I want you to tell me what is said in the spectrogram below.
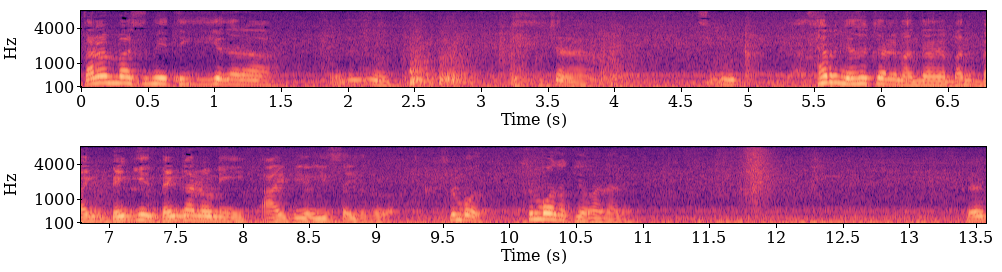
나란 말씀이 댕기게 달아 있잖아. 36자를 만나는 맹긴, 맹가노니, 아, 이거 있어, 이거, 그거. 술 먹, 술 먹어서 기억 안 나네. 그래,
